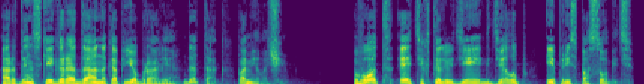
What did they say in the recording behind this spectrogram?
ордынские города на копье брали, да так, по мелочи. Вот этих-то людей к делу б и приспособить.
